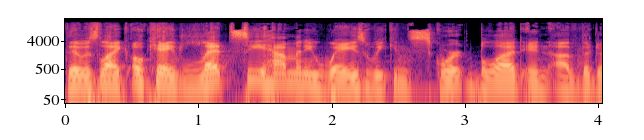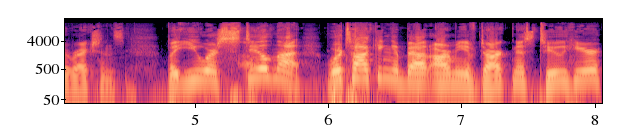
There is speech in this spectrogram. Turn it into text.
that was like, okay, let's see how many ways we can squirt blood in other directions. But you are still oh. not. We're talking about Army of Darkness 2 here.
